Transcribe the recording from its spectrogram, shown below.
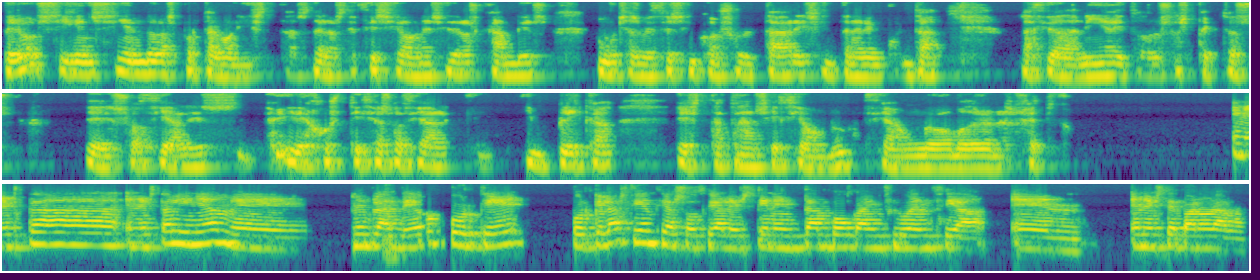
pero siguen siendo las protagonistas de las decisiones y de los cambios, muchas veces sin consultar y sin tener en cuenta la ciudadanía y todos los aspectos eh, sociales y de justicia social que implica esta transición hacia un nuevo modelo energético. En esta, en esta línea me, me planteo por qué, por qué las ciencias sociales tienen tan poca influencia en, en este panorama.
